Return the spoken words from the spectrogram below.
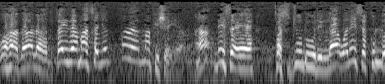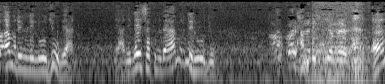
وهذا لا فإذا ما سجد ما, ما في شيء. ها؟ ليس إيه؟ فاسجدوا لله وليس كل أمر للوجوب يعني. يعني ليس كل أمر للوجوب. والحمد لله ها؟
